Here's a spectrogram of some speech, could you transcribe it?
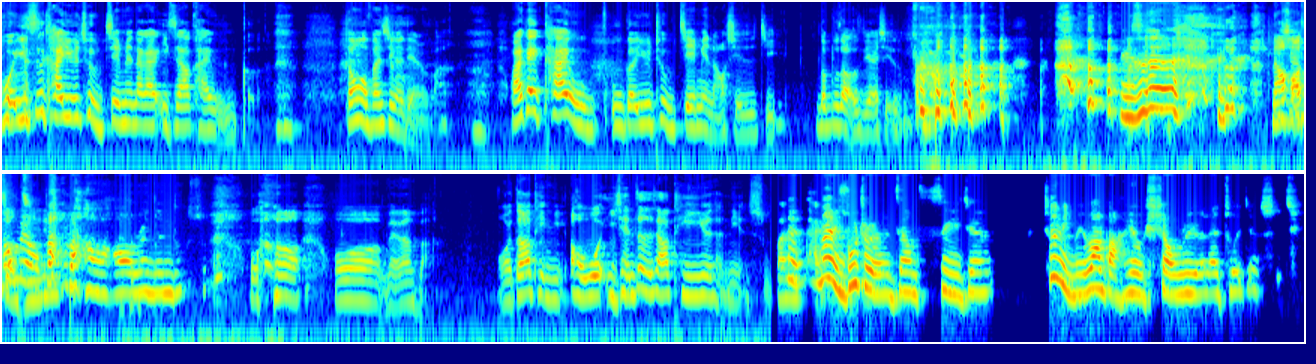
我一次开 YouTube 界面大概一次要开五个，等我分心的点了吧？我还可以开五五个 YouTube 界面，然后写日记，我都不知道我自己在写什么。你是？然后滑手机，没有办法好好认真读书。我我没办法。我都要听哦，我以前真的是要听音乐才念书。那那你不觉得这样子是一件，就是你没办法很有效率的来做一件事情？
